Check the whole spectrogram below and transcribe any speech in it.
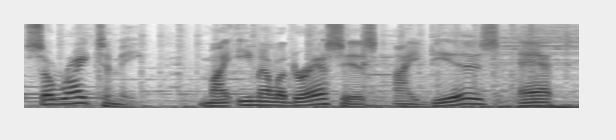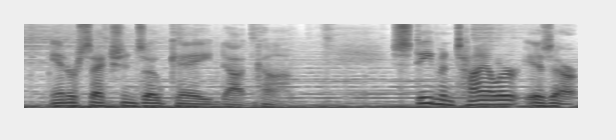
so write to me. My email address is ideas at intersectionsok.com. Stephen Tyler is our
